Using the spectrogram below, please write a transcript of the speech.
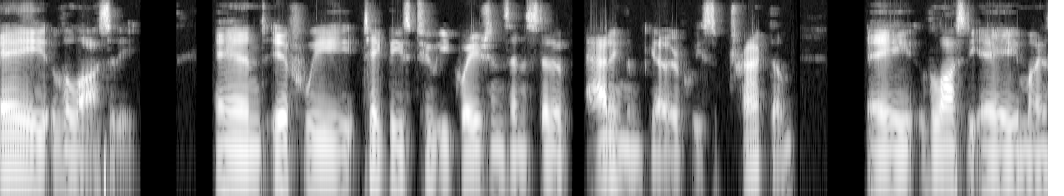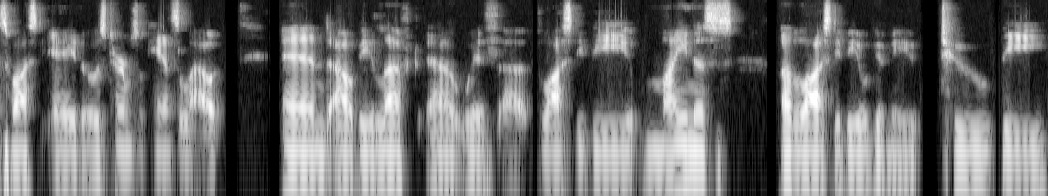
a velocity. And if we take these two equations and instead of adding them together, if we subtract them, a velocity a minus velocity a, those terms will cancel out. And I'll be left uh, with uh, velocity b minus a velocity b will give me 2b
